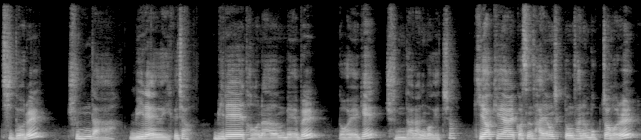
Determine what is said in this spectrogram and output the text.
지도를 준다. 미래의, 그죠? 미래의 더 나은 맵을 너에게 준다라는 거겠죠? 기억해야 할 것은 사형식 동사는 목적어를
